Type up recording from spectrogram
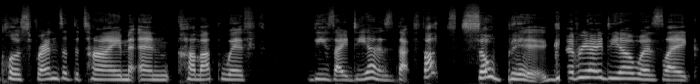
close friends at the time and come up with these ideas that felt so big. Every idea was like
